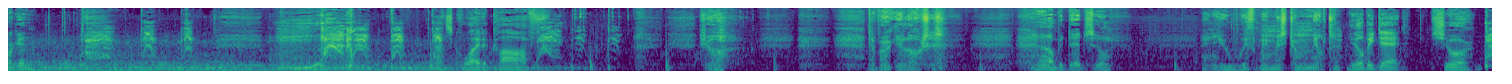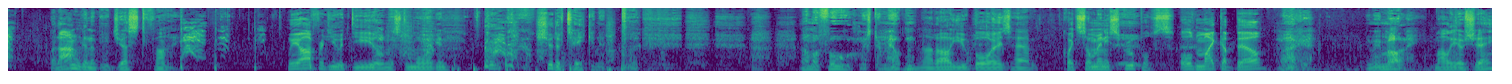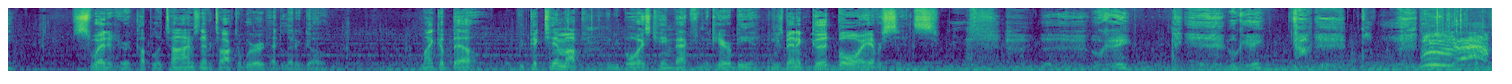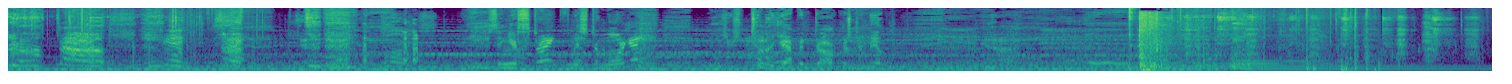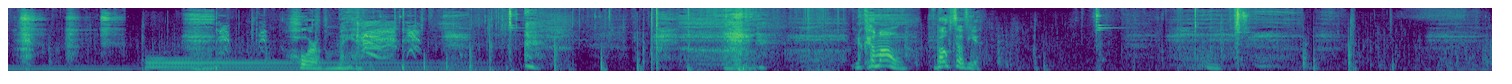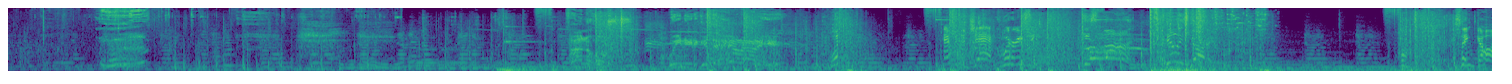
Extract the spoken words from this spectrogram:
Morgan. That's quite a cough. Sure. Tuberculosis. I'll be dead soon. And you with me, Mr. Milton. You'll be dead, sure. But I'm gonna be just fine. We offered you a deal, Mr. Morgan. You should have taken it. I'm a fool, Mr. Milton. Not all you boys have quite so many scruples. Old Micah Bell, Micah, you mean Molly? Molly O'Shea, sweated her a couple of times, never talked a word, had to let her go. Micah Bell, we picked him up when you boys came back from the Caribbean, and he's been a good boy ever since. Okay. Okay. Using your strength, Mr. Morgan. You're still a yapping dog, Mr. Milton. Horrible come on, both of you. Find the horses. We need to get the hell out of here. What happened to Jack? Where is he? He's fine. Tilly's got it. Thank God.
